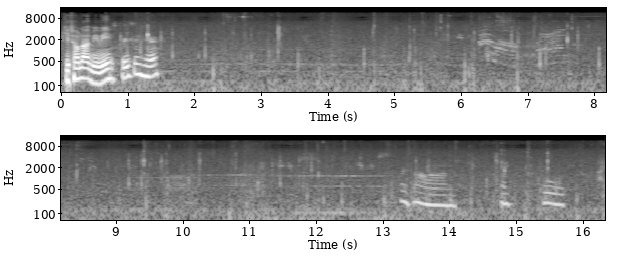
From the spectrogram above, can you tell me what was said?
Can you tell not mute me? Is Payson here? I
